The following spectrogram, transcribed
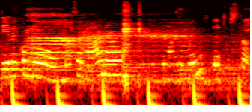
Tiene como una semana, más o menos, de tostado.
